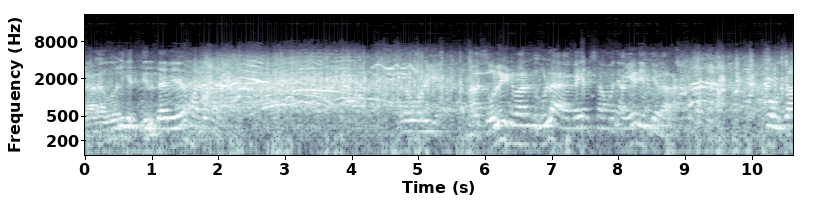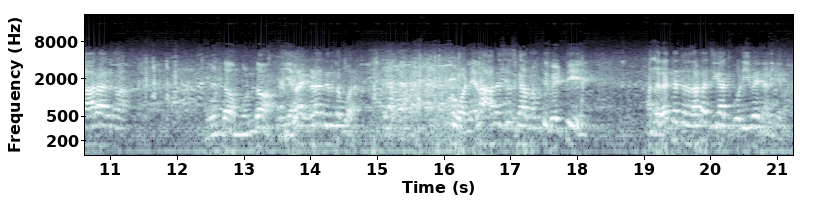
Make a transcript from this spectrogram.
கடவுளிய திருந்தவே மாட்டேன் நான் சொல்லிட்டு வர்றதுக்குள்ள கையடிச்சா போது அவன் வேறான் இப்போ உஷாரா இருக்கலாம் முண்டம் முண்டம். நீ எல்லாம் எங்கடா திருந்த போற? இப்போ உன்னையெல்லாம் ஆர்எஸ்எஸ் காரனை விட்டு வெட்டி அந்த ரத்தத்துல தாண்டா ஜிகாத் கொடியவே நினைக்கணும்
